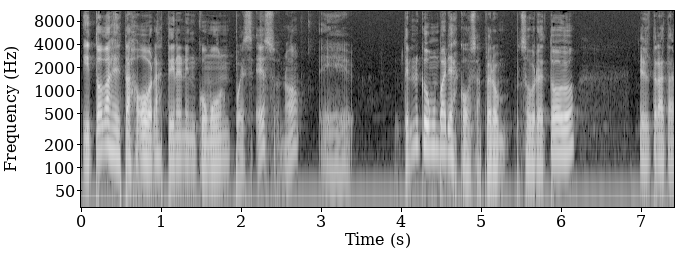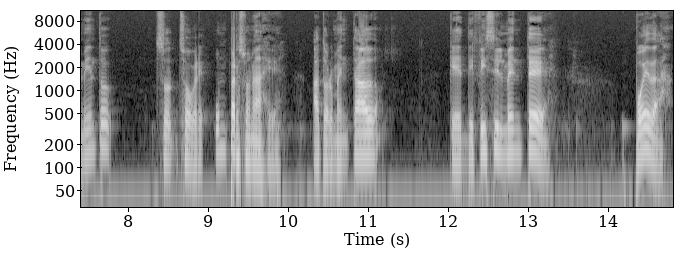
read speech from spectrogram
Y todas estas obras tienen en común, pues eso, ¿no? Eh, tienen en común varias cosas, pero sobre todo el tratamiento sobre un personaje atormentado que difícilmente pueda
